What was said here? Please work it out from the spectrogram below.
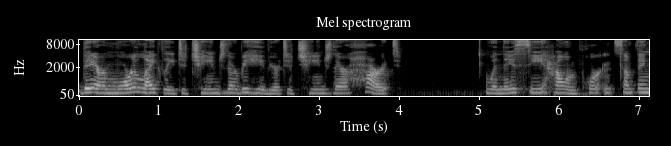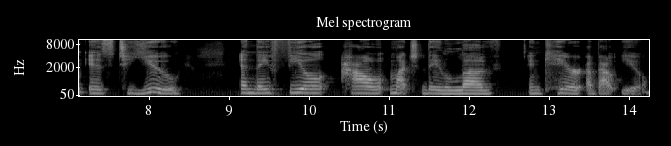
They are more likely to change their behavior, to change their heart when they see how important something is to you and they feel how much they love and care about you.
